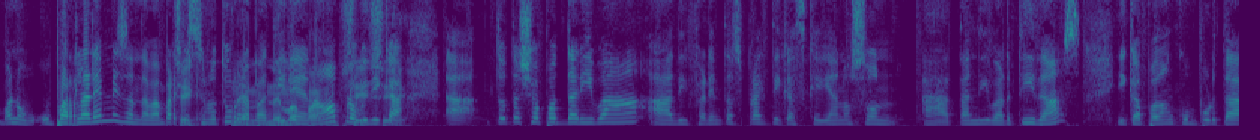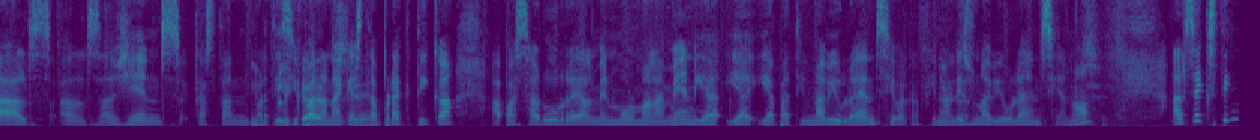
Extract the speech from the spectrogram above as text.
Bueno, ho parlarem més endavant perquè Sí, si no t'ho repetiré, pam, no? Però sí, vull dir sí. que eh, tot això pot derivar a diferents pràctiques que ja no són eh, tan divertides i que poden comportar els, els agents que estan Implicats, participant en aquesta sí. pràctica a passar-ho realment molt malament i a, i, a, i a patir una violència, perquè al final és una violència, no? Sí, El sexting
